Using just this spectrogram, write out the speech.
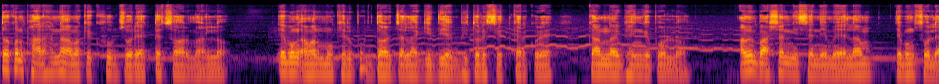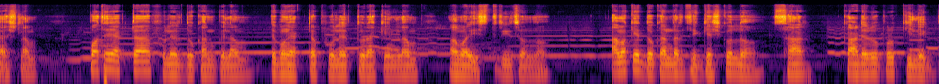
তখন ফারহানা আমাকে খুব জোরে একটা চর মারলো এবং আমার মুখের উপর দরজা লাগিয়ে দিয়ে ভিতরে চিৎকার করে কান্নায় ভেঙে পড়ল। আমি বাসার নিচে নেমে এলাম এবং চলে আসলাম। পথে একটা ফুলের দোকান পেলাম এবং একটা ফুলের তোড়া কিনলাম আমার স্ত্রীর জন্য। আমাকে দোকানদার জিজ্ঞেস করল, স্যার, কার্ডের উপর কি লিখব?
